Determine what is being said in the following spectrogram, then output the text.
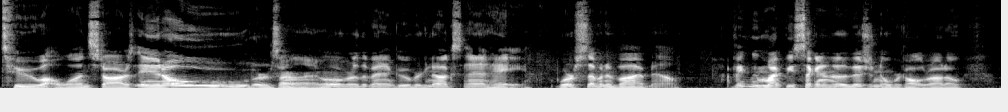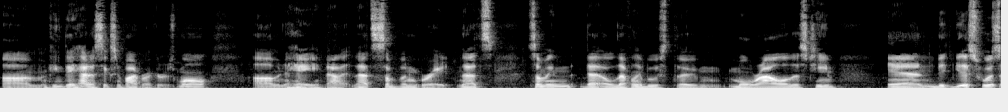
Two one stars in overtime over the Vancouver Canucks. And hey, we're seven and five now. I think we might be second in the division over Colorado. Um, I think they had a six and five record as well. Um, and hey, that that's something great. That's something that'll definitely boost the morale of this team. And this was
